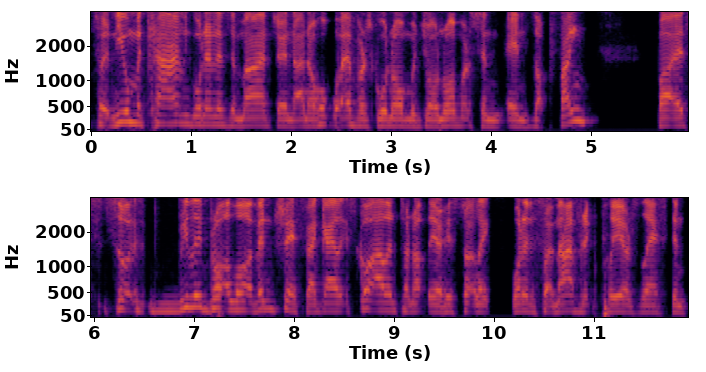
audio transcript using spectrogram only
so Neil McCann going in as a manager, and, and I hope whatever's going on with John Robertson ends up fine. But it's so it's really brought a lot of interest by a guy like Scott Allan turn up there, who's sort of like one of the sort of maverick players left in,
